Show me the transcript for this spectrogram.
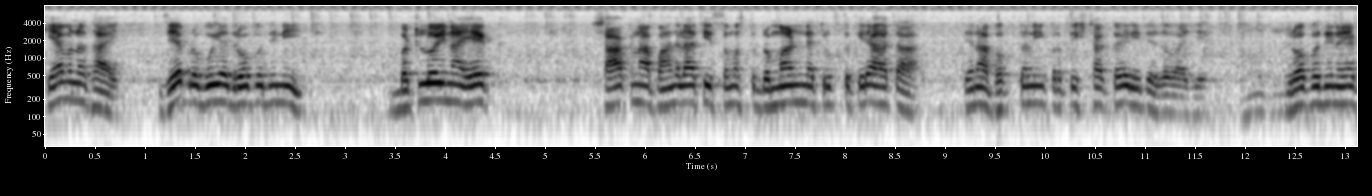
કેમ ન થાય? જે પ્રભુએ દ્રૌપદીની બટલોઈના એક શાકના પાંદડાથી સમસ્ત બ્રહ્માંડને તૃપ્ત કર્યા હતા, તેના ભક્તની પ્રતિષ્ઠા કઈ રીતે જવાય છે? દ્રૌપદીને એક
